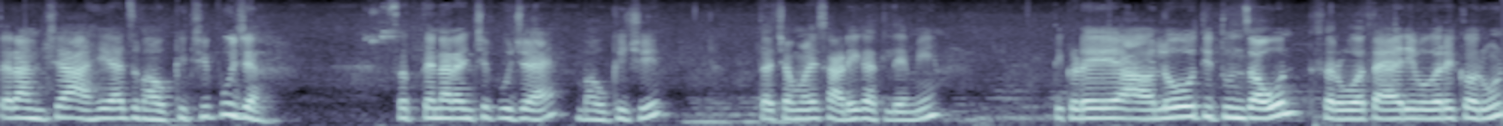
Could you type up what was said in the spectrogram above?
तर आमच्या आहे आज भावकीची पूजा. सत्यनारायणची पूजा आहे भावकीची त्याच्यामुळे साडी घातली मी. तिकडे आलो तिथून जाऊन सर्व तयारी वगैरे करून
